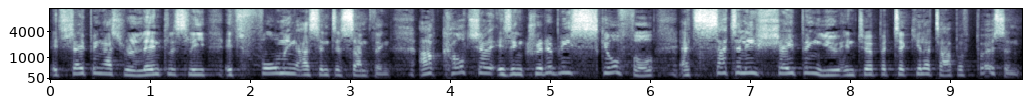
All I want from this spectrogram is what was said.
It's shaping us relentlessly. It's forming us into something. Our culture is incredibly skillful at subtly shaping you into a particular type of person.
